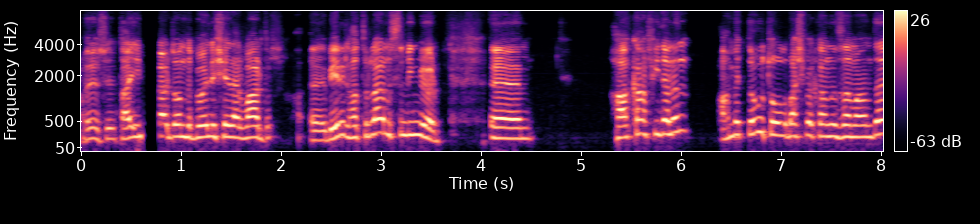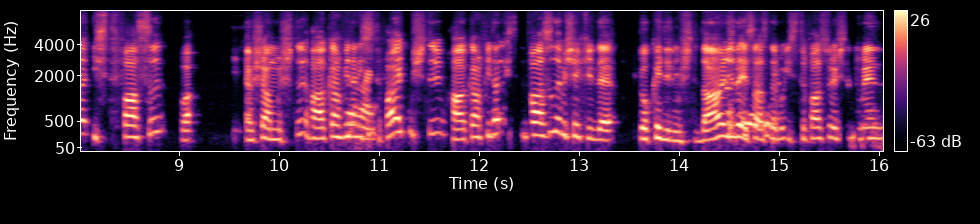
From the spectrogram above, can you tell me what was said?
Öyle söyleyeyim. Tayyip Erdoğan'da böyle şeyler vardır. E, Beril hatırlar mısın bilmiyorum. E, Hakan Fidan'ın Ahmet Davutoğlu Başbakanlığı zamanında istifası yaşanmıştı. Hakan Fidan evet. istifa etmişti. Hakan Fidan istifası da bir şekilde yok edilmişti. Daha önce de esasında bu istifa süreçlerinde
